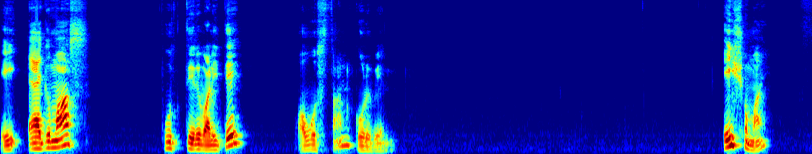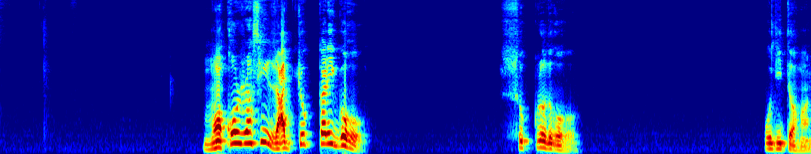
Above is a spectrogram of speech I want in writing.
এই এক মাস পুত্রের বাড়িতে অবস্থান করবেন। এই সময় মকর রাশির রাজ্যকারী গ্রহ, শুক্র গ্রহ উদিত হন।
